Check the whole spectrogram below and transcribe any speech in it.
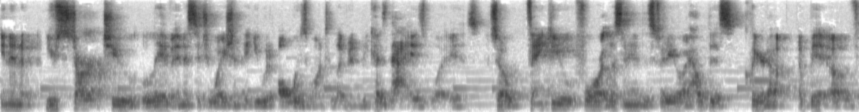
in an, you start to live in a situation that you would always want to live in because that is what is. So thank you for listening to this video. I hope this cleared up a bit of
